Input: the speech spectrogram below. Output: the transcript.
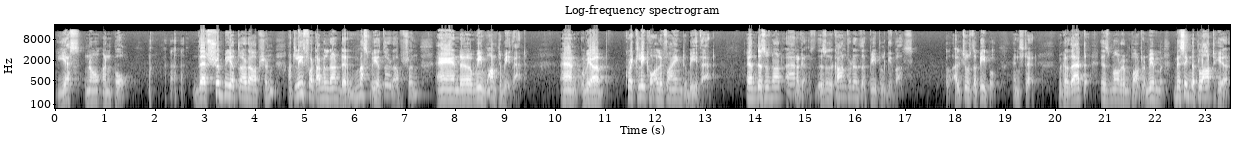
Yes, No and Po. there should be a third option, at least for Tamil Nadu, there must be a third option, and uh, we want to be that. And we are quickly qualifying to be that. And this is not arrogance, this is a confidence that people give us. I'll choose the people instead, because that is more important. We're missing the plot here.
